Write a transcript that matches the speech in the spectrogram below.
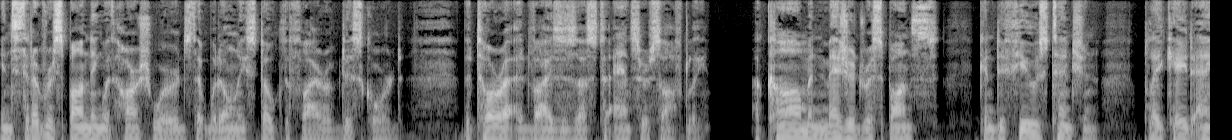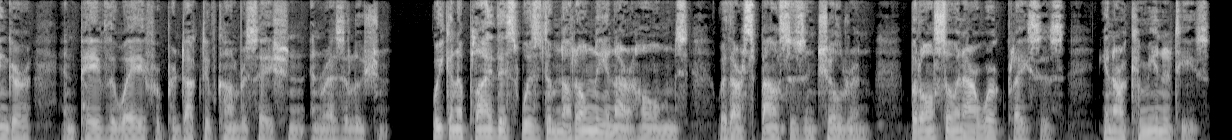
Instead of responding with harsh words that would only stoke the fire of discord, the Torah advises us to answer softly. A calm and measured response can diffuse tension, placate anger, and pave the way for productive conversation and resolution. We can apply this wisdom not only in our homes, with our spouses and children, but also in our workplaces, in our communities,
